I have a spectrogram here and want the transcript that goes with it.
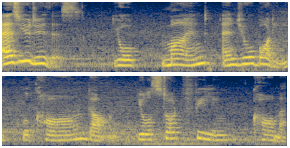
As you do this your mind and your body will calm down. You will start feeling calmer.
